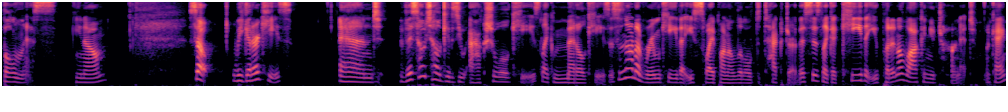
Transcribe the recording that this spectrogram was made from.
fullness, you know? So we get our keys, and this hotel gives you actual keys, like metal keys. This is not a room key that you swipe on a little detector. This is like a key that you put in a lock and you turn it. Okay.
